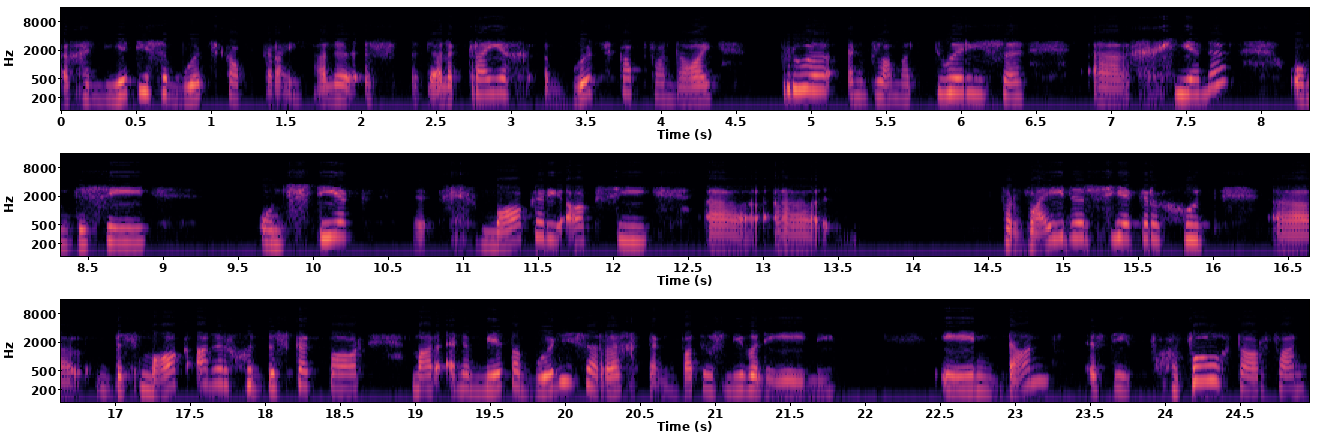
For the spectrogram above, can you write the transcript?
'n genetiese boodskap kry. Hulle is hulle kry 'n boodskap van daai pro-inflammatoriese uh gene om te sê ontsteek maak 'n reaksie uh uh verwyder sekere goed, uh besmaak ander goed beskikbaar, maar in 'n metabooliese rigting wat ons nie wil hê nie. En dan is die gevolg daarvan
